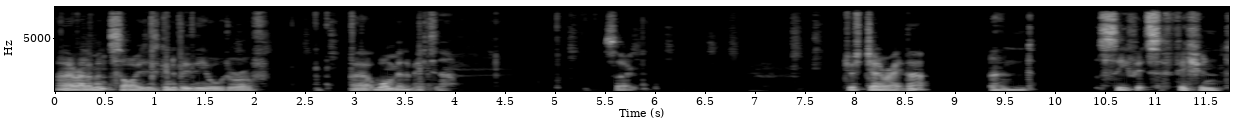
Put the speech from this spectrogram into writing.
And our element size is going to be the order of uh, one millimeter. So just generate that and see if it's sufficient.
